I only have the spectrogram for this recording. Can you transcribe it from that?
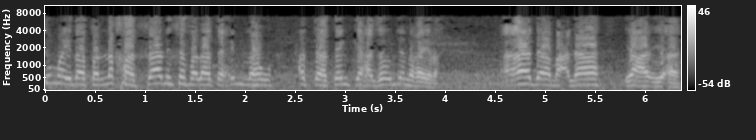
ثم إذا طلقها الثالثة فلا تحل له حتى تنكح زوجا غيره. هذا معناه يعني آه.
